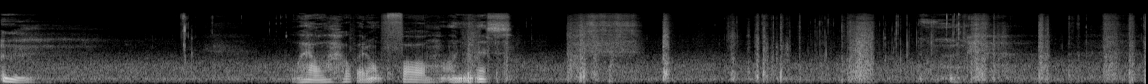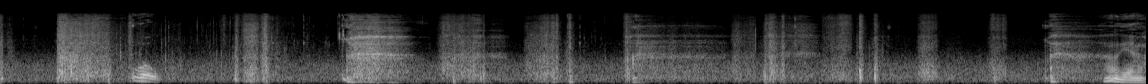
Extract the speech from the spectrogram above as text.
Mm. Well, I hope I don't fall on this. Whoa. Oh, yeah.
